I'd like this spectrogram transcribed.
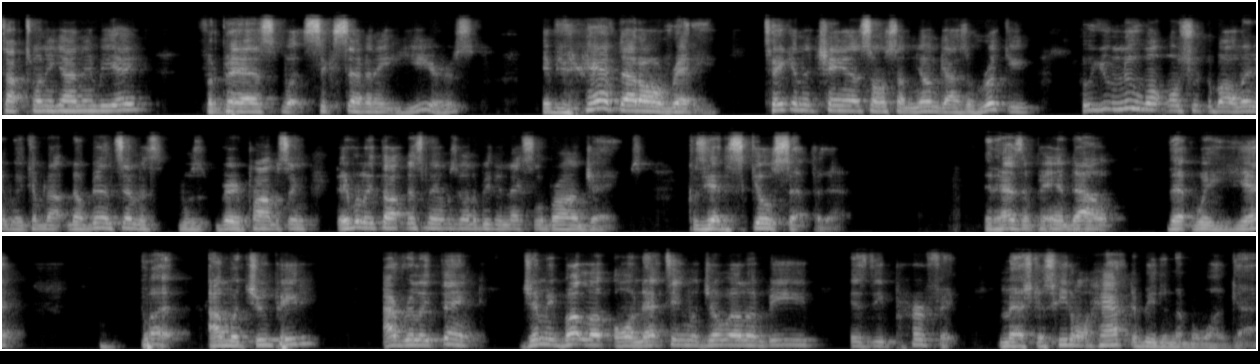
top 20 guy in NBA for the past, what, six, seven, eight years. If you have that already, taking a chance on some young guys, a rookie who you knew won't, won't shoot the ball anyway coming out. Now, Ben Simmons was very promising. They really thought this man was going to be the next LeBron James because he had the skill set for that. It hasn't panned out that way yet. But I'm with you, Petey. I really think Jimmy Butler on that team with Joel Embiid is the perfect mesh because he don't have to be the number one guy.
